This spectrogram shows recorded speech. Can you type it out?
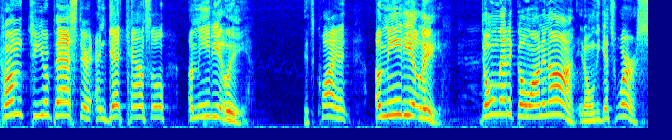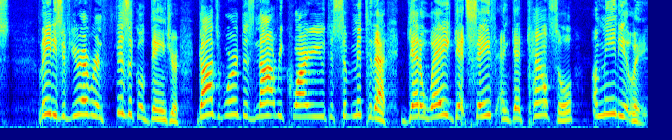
Come to your pastor and get counsel immediately. It's quiet. Immediately. Don't let it go on and on. It only gets worse. Ladies, if you're ever in physical danger, God's word does not require you to submit to that. Get away, get safe, and get counsel immediately.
